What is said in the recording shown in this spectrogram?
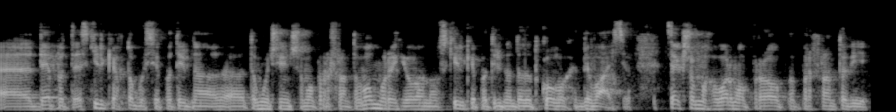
е, Де скільки автобусів потрібно е, тому чи іншому прифронтовому регіону, скільки потрібно додаткових девайсів? Це якщо ми говоримо про прифронтові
